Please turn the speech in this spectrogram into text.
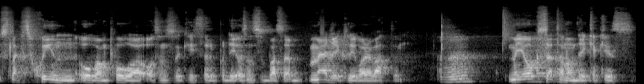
slags skinn ovanpå och sen så kissade på det och sen så bara så här, magically var det vatten. Ah. Men jag har också sett honom dricka kiss.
